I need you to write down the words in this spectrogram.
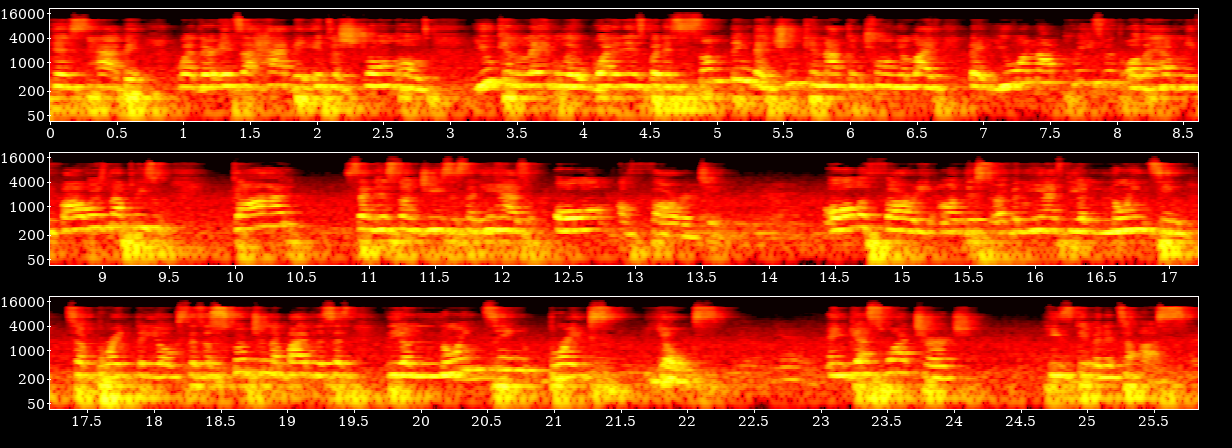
this habit, whether it's a habit, it's a stronghold, you can label it what it is, but it's something that you cannot control in your life that you are not pleased with, or the Heavenly Father is not pleased with. God sent His Son Jesus, and He has all authority all authority on this earth, and he has the anointing to break the yokes. There's a scripture in the Bible that says, the anointing breaks yokes. And guess what, church? He's given it to us.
